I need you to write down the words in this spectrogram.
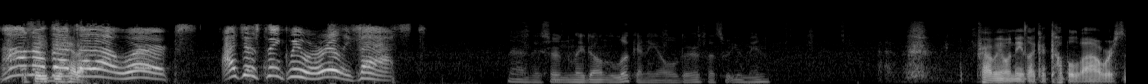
I don't know if that's how that works. I just think we were really fast. Yeah, they certainly don't look any older, if that's what you mean. Probably only like a couple of hours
